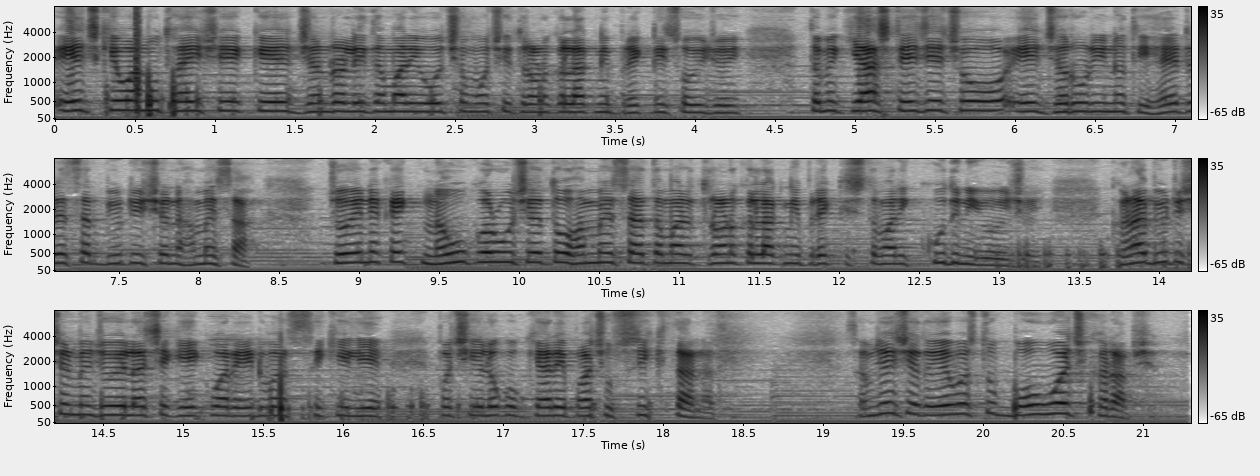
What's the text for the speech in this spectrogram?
એ જ કહેવાનું થાય છે કે જનરલી તમારી ઓછામાં ઓછી ત્રણ કલાકની પ્રેક્ટિસ હોવી જોઈએ. તમે કયા સ્ટેજે છો એ જરૂરી નથી. હેરડ્રેસર બ્યુટિશિયન હંમેશા જો એને કંઈક નવું કરવું છે, તો હંમેશા તમારે ત્રણ કલાકની પ્રેક્ટિસ તમારી ખુદની હોવી જોઈએ ઘણા બ્યુટિશિયન મેં જોયેલા છે કે એકવાર એડવાન્સ શીખી લે, પછી એ લોકો ક્યારેય પાછું શીખતા નથી. સમજાય છે? તો એ વસ્તુ બહુ જ ખરાબ છે.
